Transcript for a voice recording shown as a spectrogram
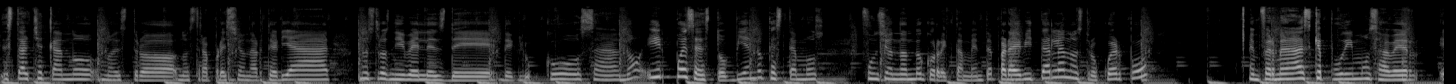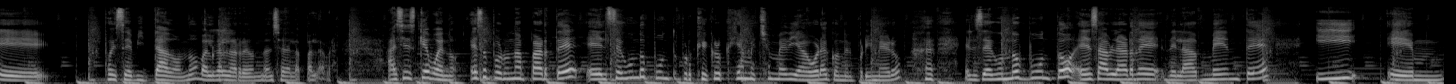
estar checando nuestra presión arterial, nuestros niveles de, de, glucosa, ¿no? Ir pues esto, viendo que estemos funcionando correctamente para evitarle a nuestro cuerpo enfermedades que pudimos haber eh, pues evitado, ¿no? Valga la redundancia de la palabra. Así es que bueno, eso por una parte. El segundo punto, porque creo que ya me eché media hora con el primero, el segundo punto es hablar de, la mente y em,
